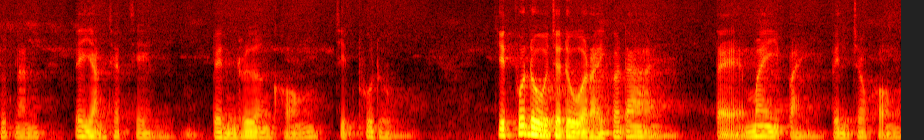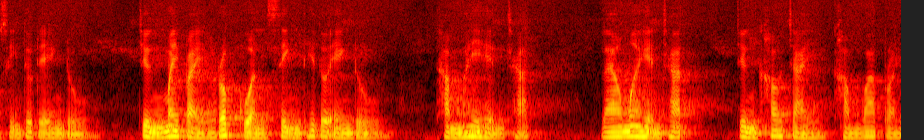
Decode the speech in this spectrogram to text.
จุดนั้นได้อย่างชัดเจน เป็นเรื่องของจิตผู้ดู จิตผู้ดูจะดูอะไรก็ได้ แต่ไม่ไปเป็นเจ้าของสิ่งที่ตัวเองดู จึงไม่ไปรบกวนสิ่งที่ตัวเองดูทำให้เห็นชัด แล้วเมื่อเห็นชัดจึงเข้าใจคำว่าปล่อย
